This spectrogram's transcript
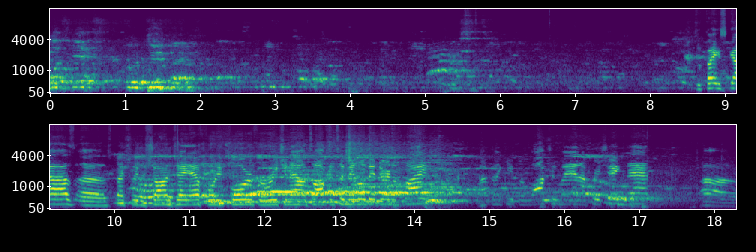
What's So thanks, guys, uh, especially to Sean JF44 for reaching out and talking to me a little bit during the fight. I thank you for watching, man. I appreciate that. Uh,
